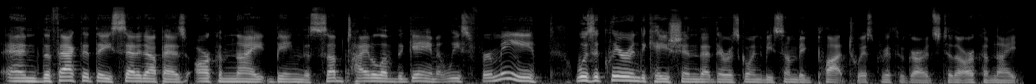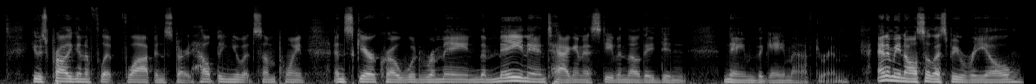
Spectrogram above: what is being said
And the fact that they set it up as Arkham Knight being the subtitle of the game, at least for me, was a clear indication that there was going to be some big plot twist with regards to the Arkham Knight. He was probably going to flip flop and start helping you at some point, and Scarecrow would remain the main antagonist, even though they didn't name the game after him. And I mean, also, let's be real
